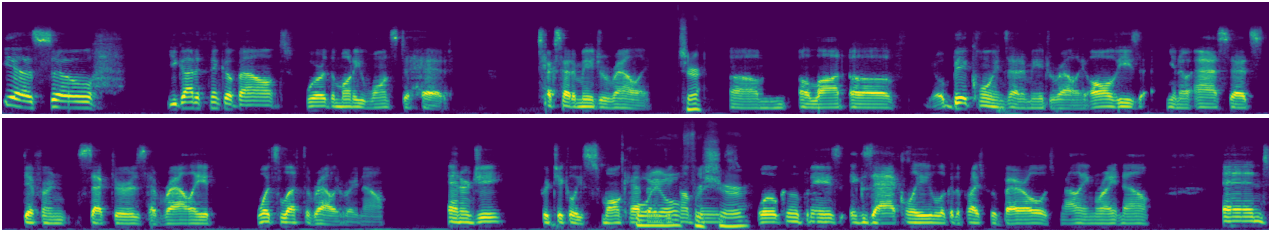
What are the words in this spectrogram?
Yeah, so you got to think about where the money wants to head. Tech's had a major rally. Sure. Um, a lot of you know, Bitcoin's had a major rally. All these you know assets, different sectors have rallied. What's left to rally right now? Energy, particularly small cap Oil, energy for companies, sure. oil companies. Exactly. Look at the price per barrel; it's rallying right now. And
